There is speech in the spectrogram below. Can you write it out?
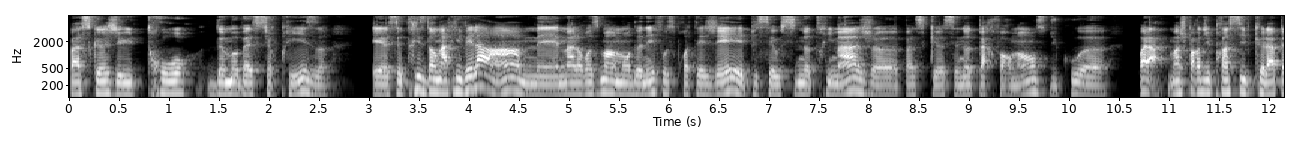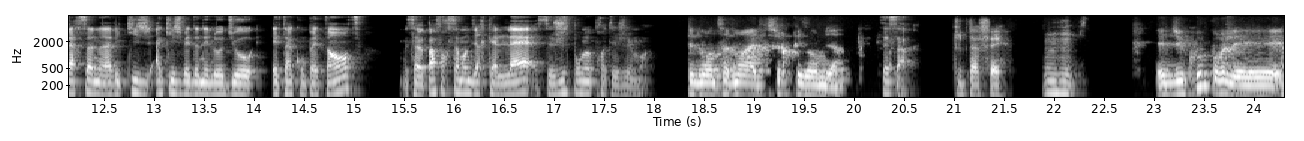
parce que j'ai eu trop de mauvaises surprises. Et euh, c'est triste d'en arriver là, hein, mais malheureusement, à un moment donné, il faut se protéger. Et puis, c'est aussi notre image euh, parce que c'est notre performance. Du coup, euh, voilà. Moi, je pars du principe que la personne avec qui, à qui je vais donner l'audio est incompétente. Mais ça ne veut pas forcément dire qu'elle l'est. C'est juste pour me protéger, moi. Tu demandes seulement à être surpris en bien. C'est ça. Tout à fait. Mhm. Et du coup, pour les,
